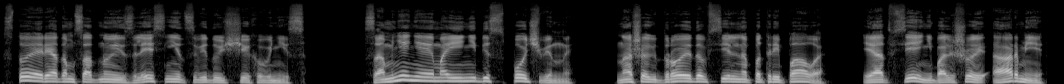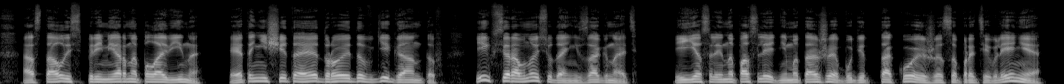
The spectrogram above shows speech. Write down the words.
стоя рядом с одной из лестниц, ведущих вниз. Сомнения мои не беспочвенны. Наших дроидов сильно потрепало, и от всей небольшой армии осталась примерно половина. Это не считая дроидов-гигантов, их все равно сюда не загнать. И если на последнем этаже будет такое же сопротивление,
